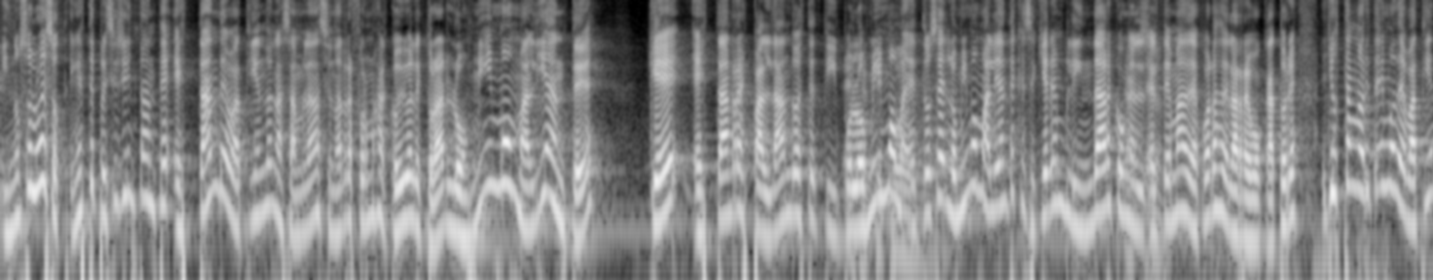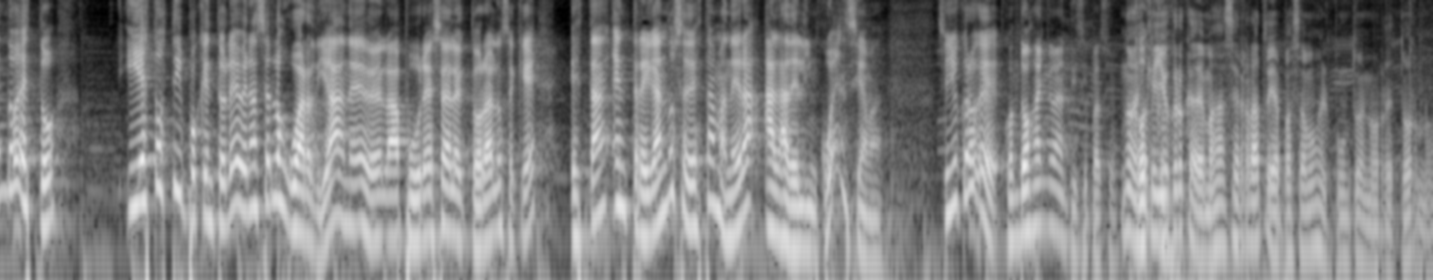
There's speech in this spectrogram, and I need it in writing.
y no solo eso, en este preciso instante están debatiendo en la Asamblea Nacional reformas al Código Electoral los mismos maleantes que están respaldando a este tipo, Este los mismos, tipo ma- de- entonces los mismos maleantes que se quieren blindar con el, tema de acuerdas de la revocatoria, ellos están ahorita mismo debatiendo esto y estos tipos que en teoría deberían ser los guardianes de la pureza electoral, no sé qué, están entregándose de esta manera a la delincuencia, man. Sí, yo creo que Con dos años de anticipación. No, es Con- que yo creo que además hace rato ya pasamos el punto de no retorno.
